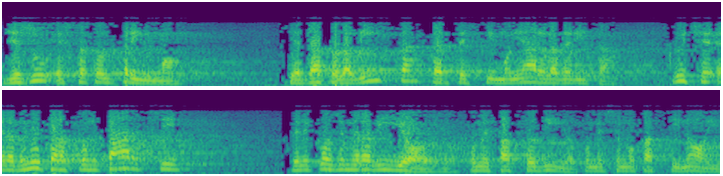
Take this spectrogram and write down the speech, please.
Gesù è stato il primo che ha dato la vita per testimoniare la verità lui era venuto a raccontarci delle cose meravigliose, come è fatto Dio, come siamo fatti noi,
